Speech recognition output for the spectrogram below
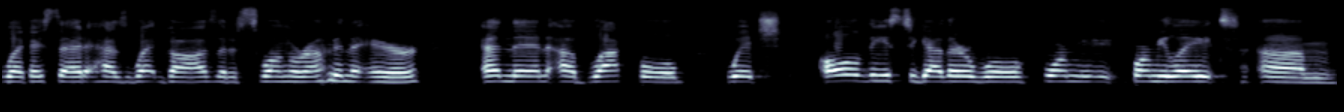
like I said, it has wet gauze that is swung around in the air. And then a black bulb, which all of these together will formu formulate um,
